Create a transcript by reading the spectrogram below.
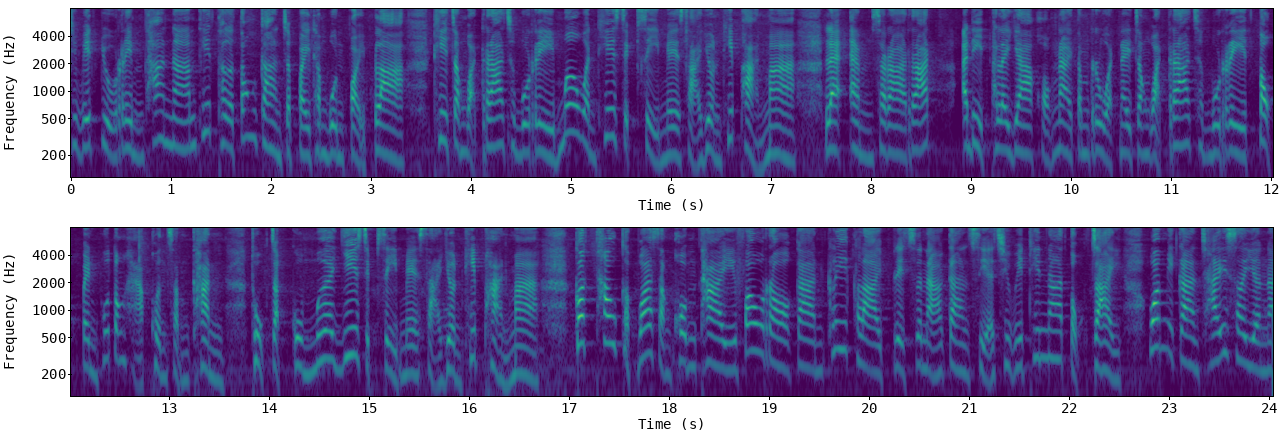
ชีวิตอยู่ริมท่าน้ำที่เธอต้องการจะไปทำบุญปล่อยปลา ที่จังหวัดราชบุรีเมื่อวันที่ 14 เมษายนที่ผ่านมา และแอมสรารัตน์ อดีตภรรยาของนายตำรวจในจังหวัดราชบุรี ตกเป็นผู้ต้องหาคนสำคัญ ถูกจับกลุ่มเมื่อ 24 เมษายนที่ผ่านมา ก็เท่ากับว่าสังคมไทยเฝ้ารอการคลี่คลายปริศนาการเสียชีวิตที่น่าตกใจ ว่ามีการใช้ไซยาไน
